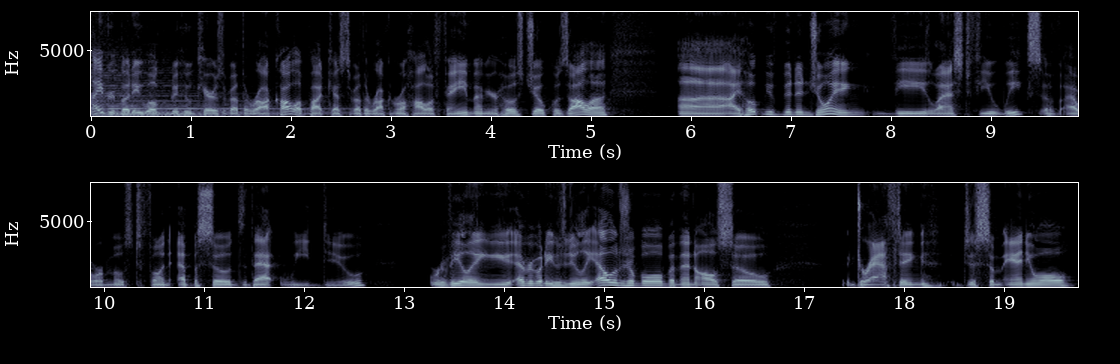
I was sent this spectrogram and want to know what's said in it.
Hi, everybody. Welcome to Who Cares About the Rock Hall, a podcast about the Rock and Roll Hall of Fame. I'm your host, Joe Quazala. Uh, I hope you've been enjoying the last few weeks of our most fun episodes that we do, revealing everybody who's newly eligible, but then also drafting just some annual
